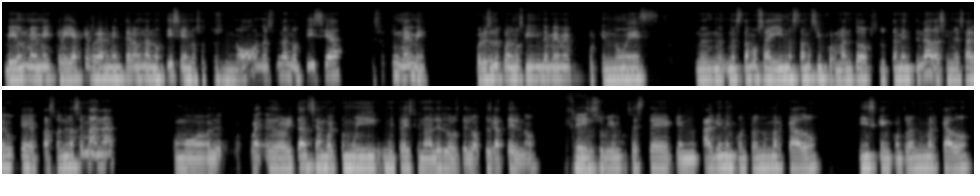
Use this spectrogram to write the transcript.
veía un meme y creía que realmente era una noticia y nosotros no, no es una noticia, es un meme. Por eso le ponemos fin de meme porque no es, no, no, estamos ahí, no estamos informando absolutamente nada, sino es algo que pasó en la semana, como ahorita se han vuelto muy, muy tradicionales los de López Gatel, ¿no? Sí. Entonces subimos este, que alguien encontró en un mercado, dice que encontró en un mercado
